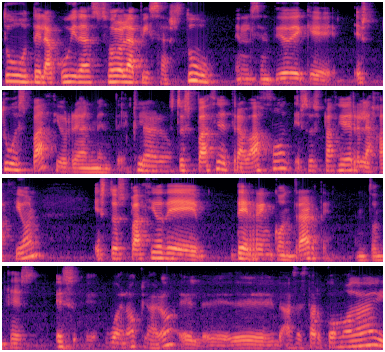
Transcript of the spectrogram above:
tú te la cuidas, solo la pisas tú, en el sentido de que es tu espacio realmente. Claro. Es tu espacio de trabajo, es tu espacio de relajación, es tu espacio de, de reencontrarte. Entonces, Es, eh, bueno, claro, el, eh, has de estar cómoda y...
